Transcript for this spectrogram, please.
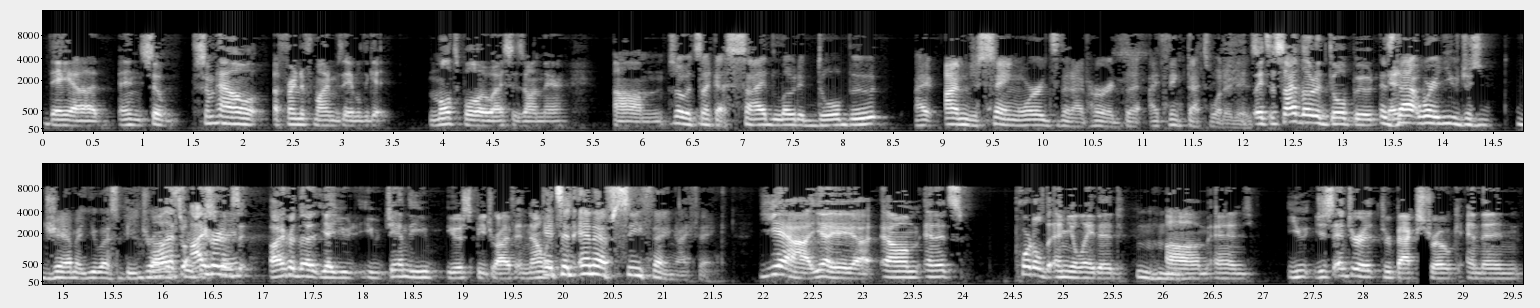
they uh, and so somehow a friend of mine was able to get multiple OSs on there. Um, So it's like a side-loaded dual boot. I, I'm just saying words that I've heard, but I think that's what it is. it's a side-loaded dual boot. Is and- that where you just jam a USB drive? Well, that's what I heard him. Say, I heard that. Yeah, you you jam the USB drive, and now It's an NFC thing, I think. yeah, yeah, yeah, yeah. Um, and it's portal emulated, Mm-hmm. um, and you just enter it through Backstroke, and then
